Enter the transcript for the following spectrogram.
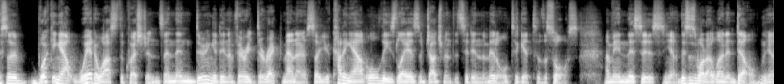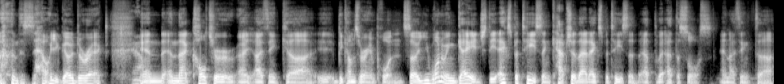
so working out where to ask the questions and then doing it in a very direct manner. So you're cutting out all these layers of judgment that sit in the middle to get to the source. I mean, this is you know this is what I learned in Dell. You know, this is how you go direct, yeah. and and that culture I, I think uh, becomes very important. So you want to engage the expertise and capture that expertise at, at the at the source, and I think that uh,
